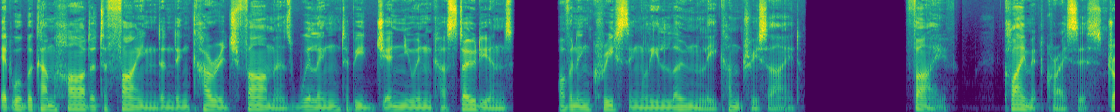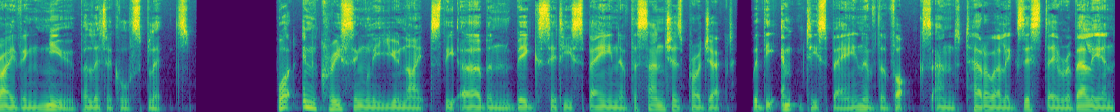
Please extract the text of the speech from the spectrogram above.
It will become harder to find and encourage farmers willing to be genuine custodians of an increasingly lonely countryside. 5. Climate crisis driving new political splits. What increasingly unites the urban big city Spain of the Sanchez project with the empty Spain of the Vox and Teruel Existe rebellion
